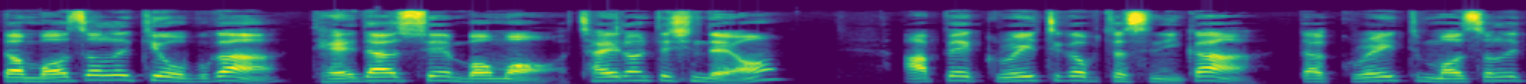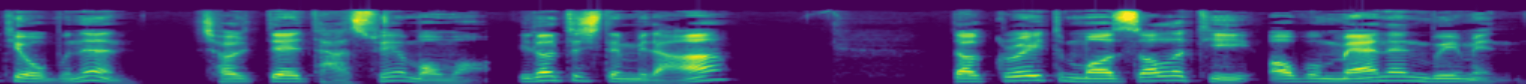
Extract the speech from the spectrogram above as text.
The majority of가 대다수의 뭐뭐. 자, 이런 뜻인데요. 앞에 great가 붙었으니까 the great majority of는 절대 다수의 뭐뭐. 이런 뜻이 됩니다. The great majority of men and women.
